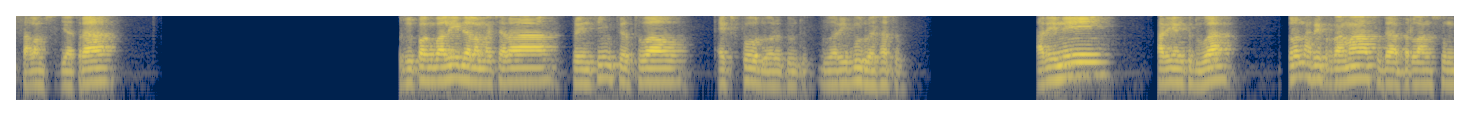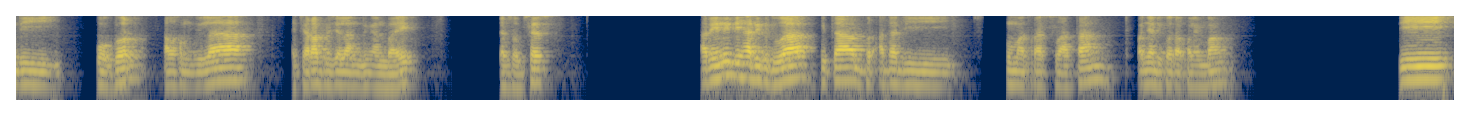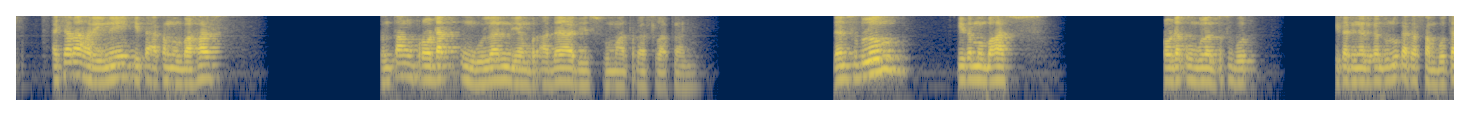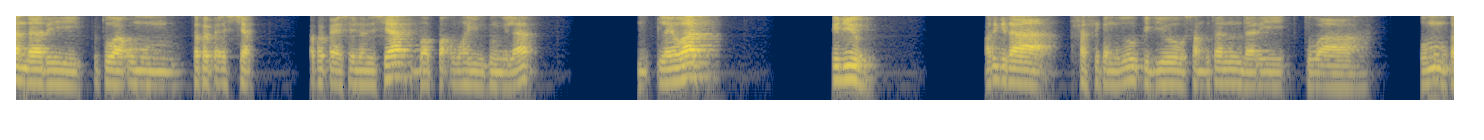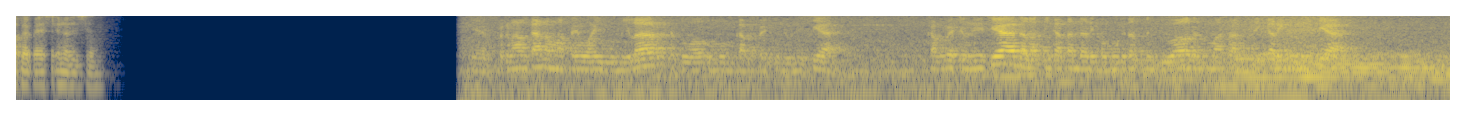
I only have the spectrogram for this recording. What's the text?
salam sejahtera. Berjumpa kembali dalam acara Printing Virtual Expo 2021. Hari ini hari yang kedua. Kebetulan hari pertama sudah berlangsung di Bogor. Alhamdulillah acara berjalan dengan baik dan sukses. Hari ini di hari kedua kita berada di Sumatera Selatan, tepatnya di Kota Palembang. Di acara hari ini kita akan membahas tentang produk unggulan yang berada di Sumatera Selatan. Dan sebelum kita membahas produk unggulan tersebut, kita dengarkan dulu kata sambutan dari Ketua Umum KPPS CEP KPPS Indonesia, Bapak Wahyu Gumilar, lewat video. Mari kita saksikan dulu video sambutan dari Ketua Umum KPPS Indonesia. Ya, perkenalkan nama saya Wahyu Gumilar, Ketua Umum KPPS Indonesia. KPPS Indonesia adalah singkatan dari Komunitas Penjual dan Pemasang Stiker Indonesia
